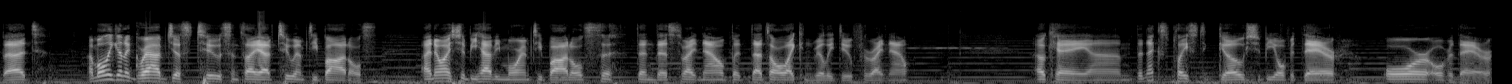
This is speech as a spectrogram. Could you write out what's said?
But I'm only gonna grab just two since I have two empty bottles. I know I should be having more empty bottles uh, than this right now, but that's all I can really do for right now. Okay, um, the next place to go should be over there, or over there.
